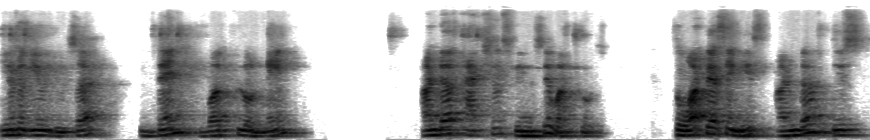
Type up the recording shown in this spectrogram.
you need to give user, then workflow name, under actions, we need to say workflows. So what we are saying is under this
